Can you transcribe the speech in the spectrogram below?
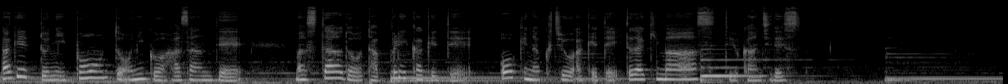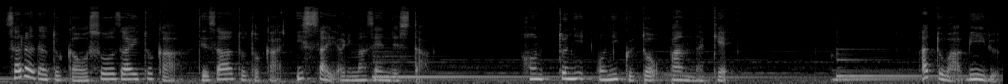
バゲットにポーンとお肉を挟んでマスタードをたっぷりかけて大きな口を開けていただきますっていう感じです。サラダとかお惣菜とかデザートとか一切ありませんでした。本当にお肉とパンだけ。あとはビール。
